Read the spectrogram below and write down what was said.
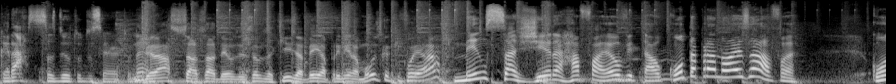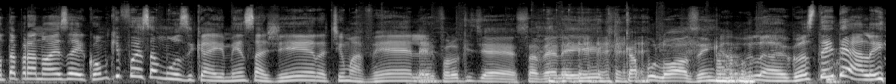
graças deu tudo certo, né? Graças a Deus, estamos aqui. Já veio a primeira música que foi a. Mensageira Rafael Vital. Conta pra nós, Rafa. Conta pra nós aí, como que foi essa música aí? Mensageira, tinha uma velha. Ele falou que é essa velha aí, que cabulosa, hein? Cabula, Eu gostei dela, hein?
